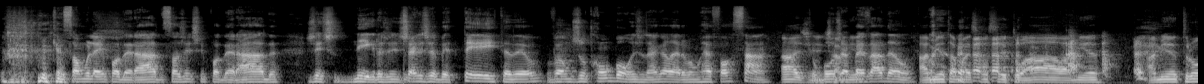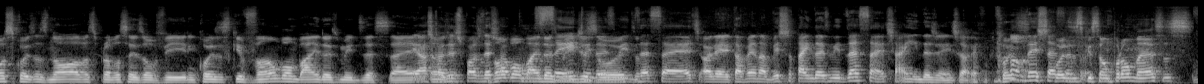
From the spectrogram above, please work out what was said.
que é só mulher empoderada, só gente empoderada, gente negra, gente LGBT, entendeu? Vamos junto com o bonde, né, galera? Vamos reforçar. Ah, gente, o bonde é minha- pesadão. A minha tá mais conceitual, a minha, a minha trouxe coisas novas pra vocês ouvirem, coisas que vão bombar em 2017. Eu acho que a gente pode deixar vão bombar em conceito 2018. 2017. Olha aí, tá vendo? A bicha tá em 2017 ainda, gente. Olha. Coisas, deixar coisas essa- que são promessas Vamos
